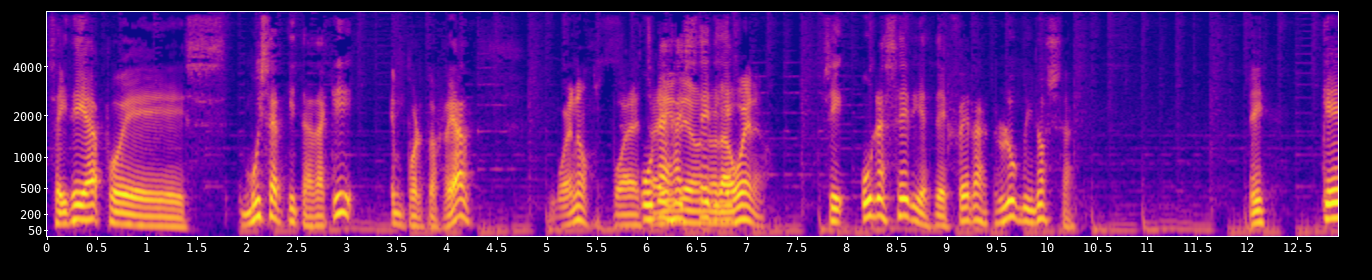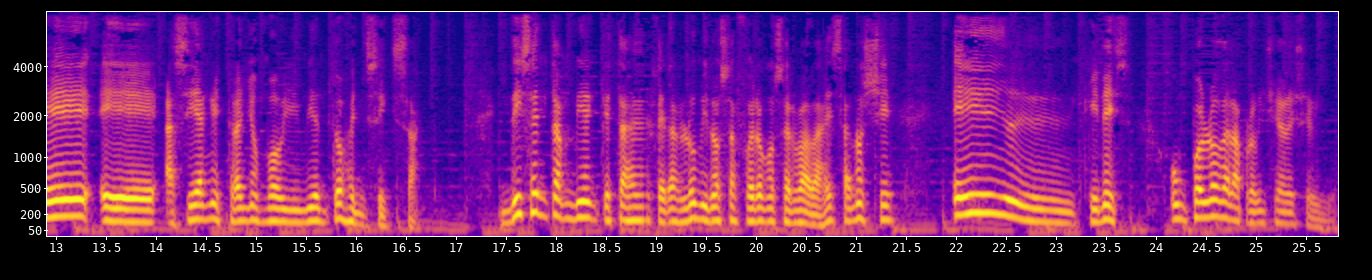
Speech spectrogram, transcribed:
6 días, pues muy cerquita de aquí, en Puerto Real. Bueno, pues una de enhorabuena. Sí, una serie de esferas luminosas ¿eh? que eh, hacían extraños movimientos en zigzag. Dicen también que estas esferas luminosas fueron observadas esa noche en Ginés, un pueblo de la provincia de Sevilla.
